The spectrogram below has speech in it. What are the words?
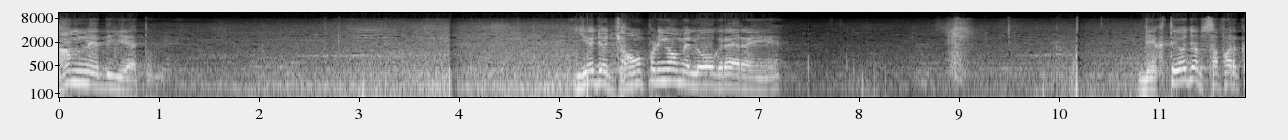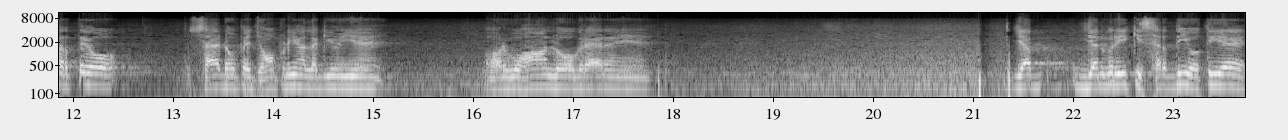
ہم نے دی ہے تمہیں۔ یہ جو جھونپڑیوں میں لوگ رہ رہے ہیں دیکھتے ہو جب سفر کرتے ہو تو سائڈوں پہ جھونپڑیاں لگی ہوئی ہیں اور وہاں لوگ رہ رہے ہیں۔ جب جنوری کی سردی ہوتی ہے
